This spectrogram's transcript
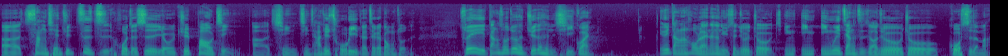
呃，上前去制止，或者是有去报警啊，请警察去处理的这个动作的。所以当时就觉得很奇怪，因为当然后来那个女生就就因因因为这样子，然后就就过世了嘛。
